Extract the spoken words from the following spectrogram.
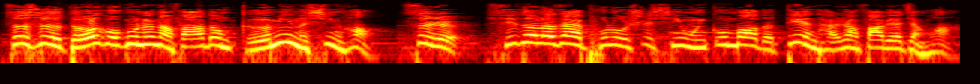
这是德国共产党发动革命的信号。次日，希特勒在普鲁士新闻公报的电台上发表讲话，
